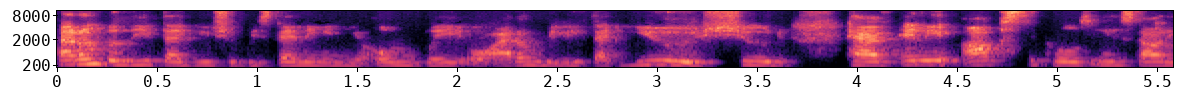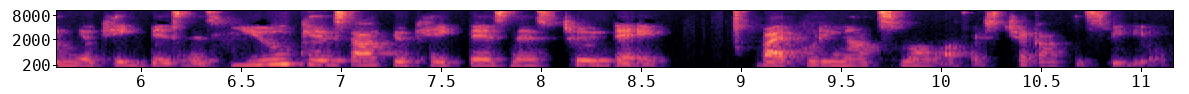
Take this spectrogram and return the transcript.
I don't believe that you should be standing in your own way or I don't believe that you should have any obstacles in starting your cake business. You can start your cake business today by putting out small offers. Check out this video.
